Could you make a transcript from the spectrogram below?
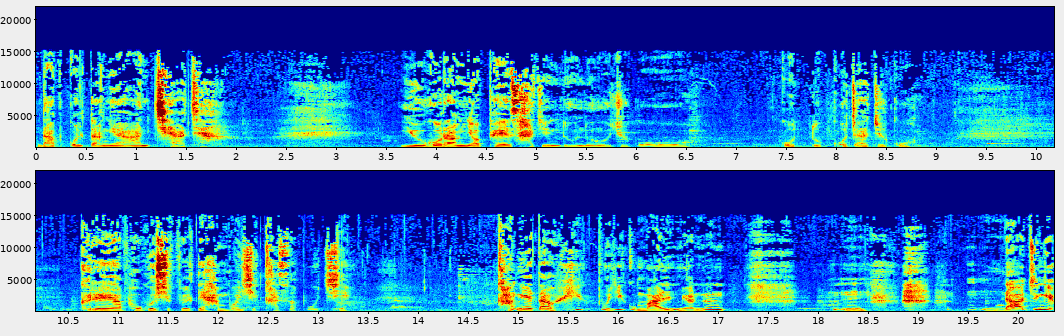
납골당에 안치하자. 유골함 옆에 사진도 넣어주고 꽃도 꽂아주고 그래야 보고 싶을 때 한 번씩 가서 보지. 강에다 휙 뿌리고 말면은 음, 나중에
